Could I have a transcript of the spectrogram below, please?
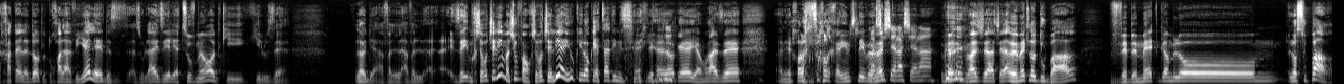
אחת הילדות לא תוכל להביא ילד, אז, אז אולי זה יהיה לי עצוב מאוד, כי כאילו זה... לא יודע, אבל, אבל זה מחשבות שלי, מה שוב פעם, המחשבות שלי היו כאילו, אוקיי, יצאתי מזה, כאילו, אוקיי, היא אמרה זה, אני יכול לחזור לחיים שלי, באמת. משהו שאלה שאלה. מה שהשאלה, באמת לא דובר, ובאמת גם לא, לא סופר.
